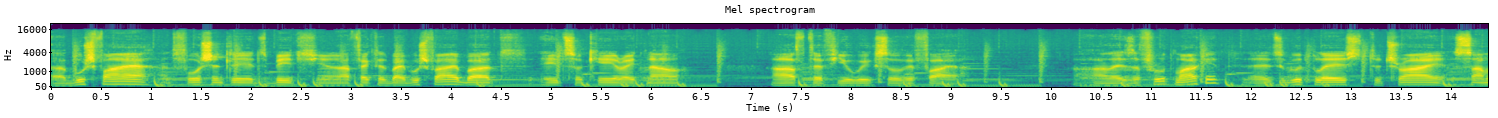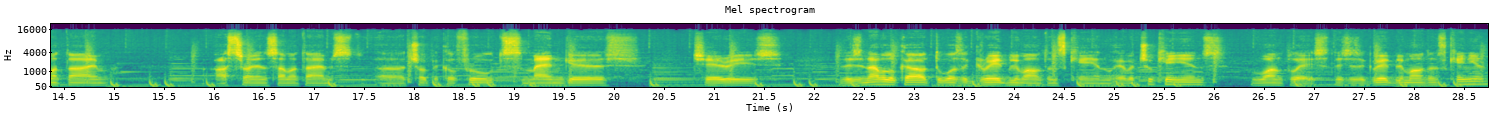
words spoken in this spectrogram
a bushfire unfortunately it's a bit you know affected by bushfire but it's okay right now after a few weeks of the fire. Uh, there's a fruit market. It's a good place to try summertime, Australian summertime uh, tropical fruits, mangoes, cherries. There's another lookout towards the Great Blue Mountains Canyon. We have a two canyons, one place. This is a Great Blue Mountains Canyon.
